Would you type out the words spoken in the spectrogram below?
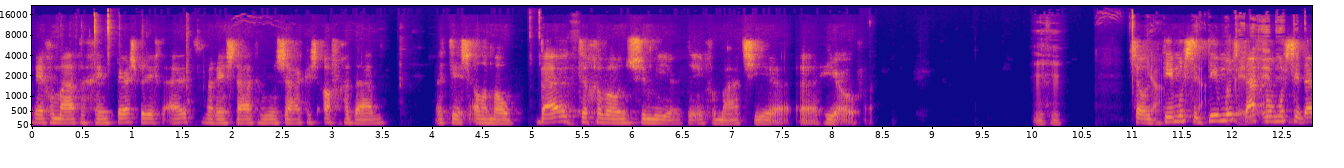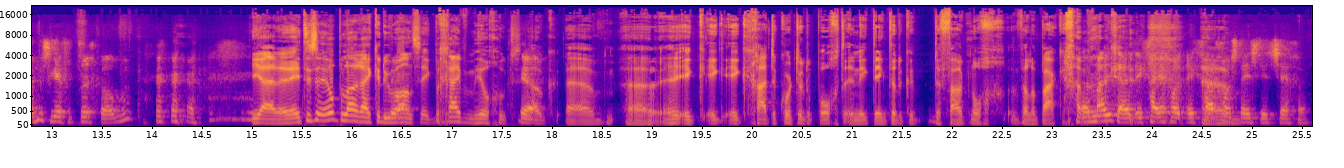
regelmatig geen persbericht uit waarin staat hoe een zaak is afgedaan. Het is allemaal buitengewoon sumier, de informatie uh, hierover. Mm -hmm. Zo, ja, die moest, die moest, daarvoor moest je, daar moest ik even terugkomen. ja, nee, het is een heel belangrijke nuance. Ik begrijp hem heel goed ook. Um, uh, ik, ik, ik ga te kort door de bocht en ik denk dat ik de fout nog wel een paar keer ga maken. Maar niet uit, ik ga, je gewoon, ik ga um, gewoon steeds dit zeggen.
